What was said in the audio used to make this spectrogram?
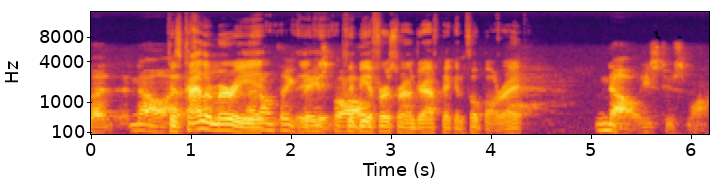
but no, Because Kyler Murray, I don't think it- it baseball could be a first round draft pick in football, right? No, he's too small.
